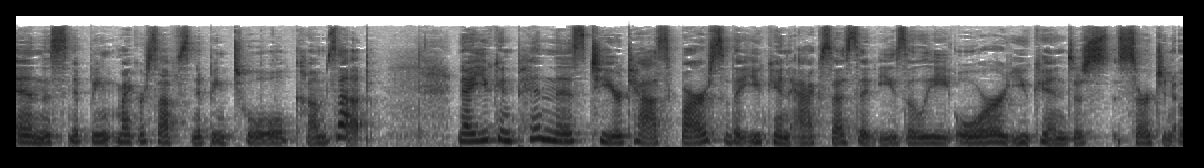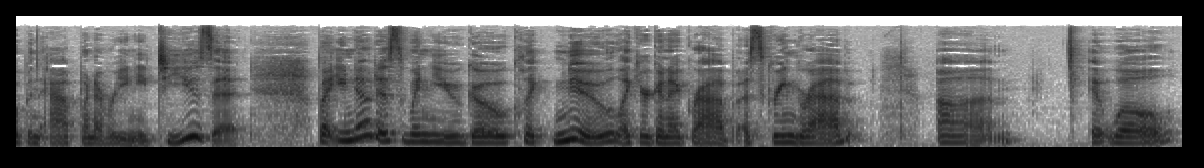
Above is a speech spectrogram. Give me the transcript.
and the snipping Microsoft snipping tool comes up. Now you can pin this to your taskbar so that you can access it easily or you can just search and open the app whenever you need to use it. But you notice when you go click new, like you're gonna grab a screen grab, um, it will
